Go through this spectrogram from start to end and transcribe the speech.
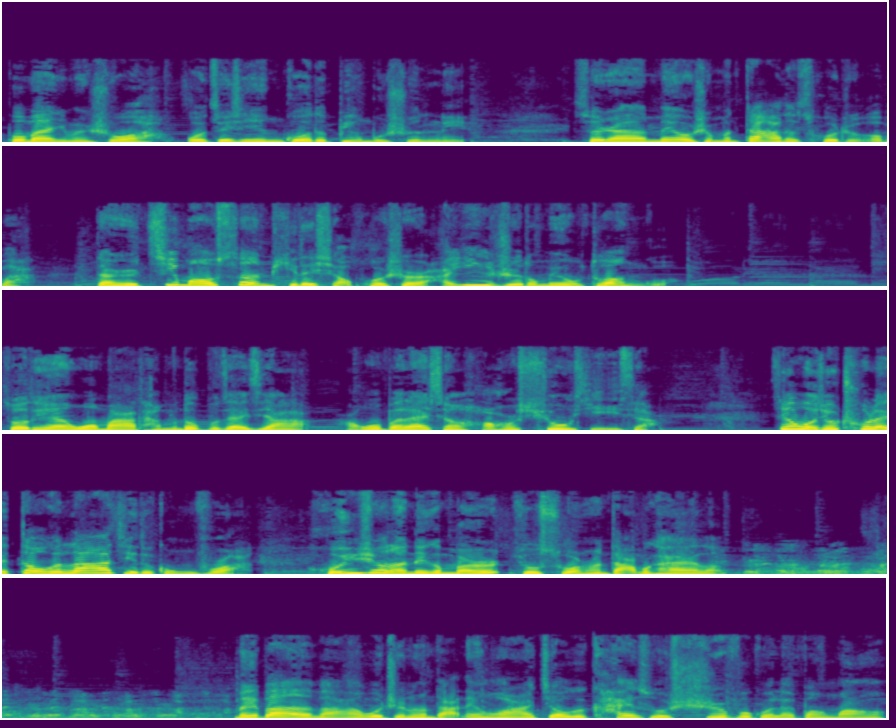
不瞒你们说啊，我最近过得并不顺利，虽然没有什么大的挫折吧，但是鸡毛蒜皮的小破事儿啊一直都没有断过。昨天我妈他们都不在家啊，我本来想好好休息一下，结果就出来倒个垃圾的功夫啊，回去了那个门就锁上打不开了。没办法，我只能打电话叫个开锁师傅过来帮忙。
